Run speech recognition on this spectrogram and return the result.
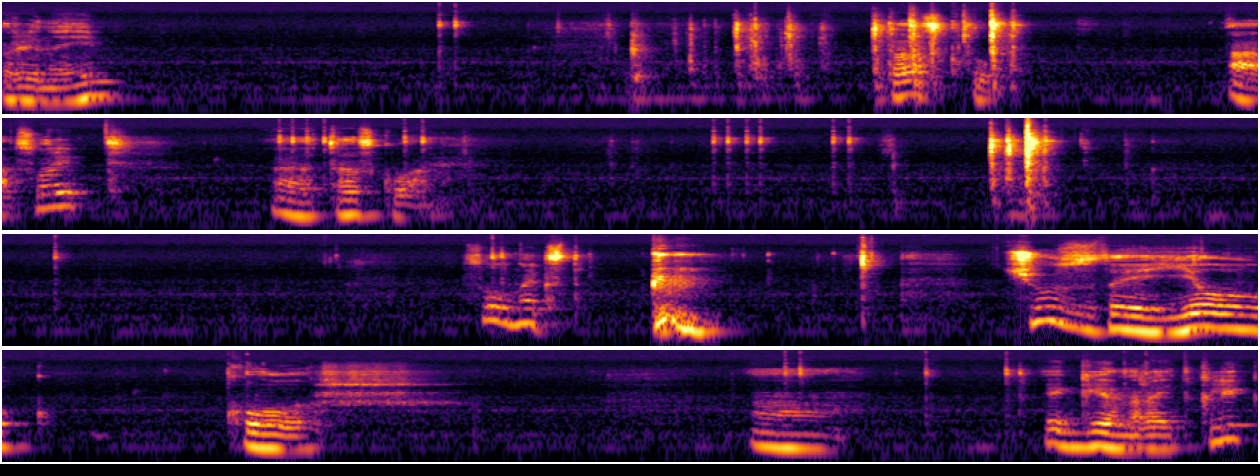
rename. Task 2 ah sorry. Uh, task 1 so next. Choose the yellow color. Uh, again right click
